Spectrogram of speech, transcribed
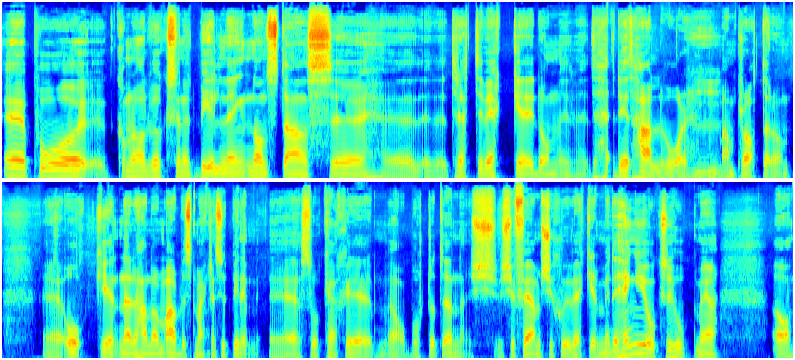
eh, på kommunal vuxenutbildning någonstans eh, 30 veckor, de, det är ett halvår mm. man pratar om. Eh, och när det handlar om arbetsmarknadsutbildning eh, så kanske det är ja, bortåt en 25-27 veckor. Men det hänger ju också ihop med Ja,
